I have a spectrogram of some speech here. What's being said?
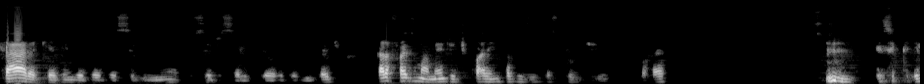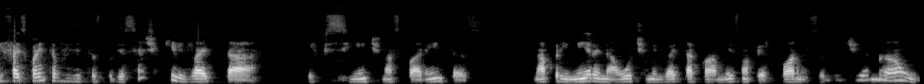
cara que é vendedor desse segmento, seja CLT ou representante, cara faz uma média de 40 visitas por dia, correto? Esse, ele faz 40 visitas por dia. Você acha que ele vai estar tá eficiente nas 40? Na primeira e na última ele vai estar tá com a mesma performance do dia? Não.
